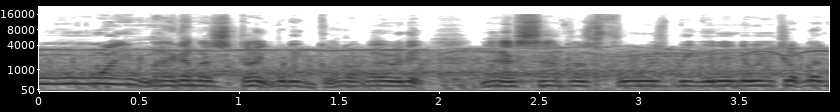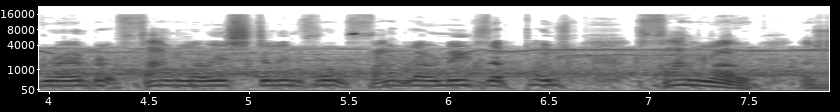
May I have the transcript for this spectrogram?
Oh, he made a mistake, but he got away with it. Now Sadler's four is beginning to eat up the ground, but Fanlow is still in front. Fanlow needs the post. Fanlow has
